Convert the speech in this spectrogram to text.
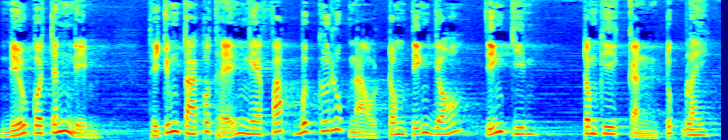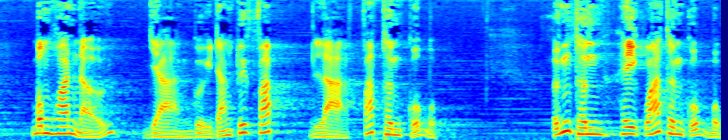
nếu có chánh niệm thì chúng ta có thể nghe pháp bất cứ lúc nào trong tiếng gió, tiếng chim, trong khi cành trúc lay, bông hoa nở và người đang thuyết pháp là pháp thân của Bụt. Ứng thân hay quá thân của Bụt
